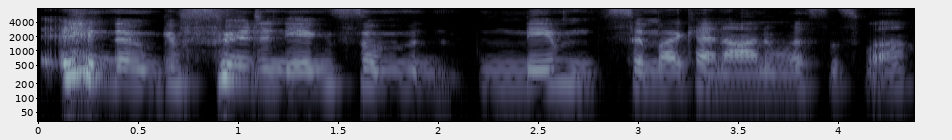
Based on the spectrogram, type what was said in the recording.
in einem, gefühlt in irgendeinem Nebenzimmer, keine Ahnung, was das war.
